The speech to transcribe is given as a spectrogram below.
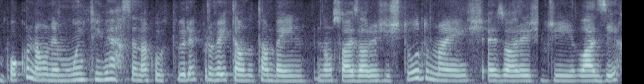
um pouco não, né? Muito imersa na cultura, aproveitando também não só as horas de estudo, mas as horas de lazer,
